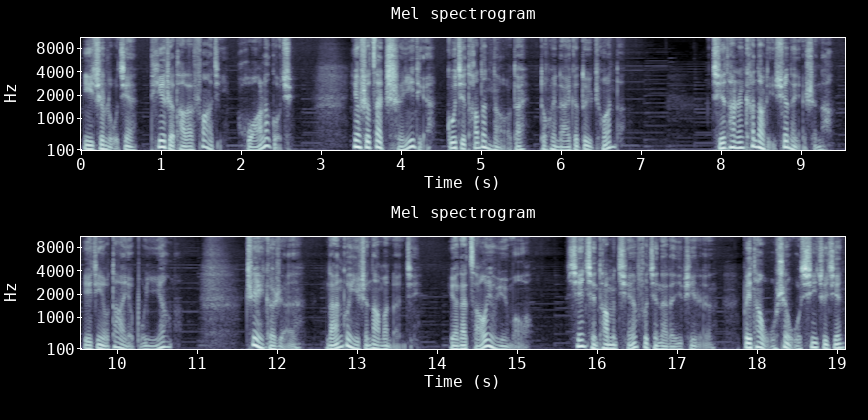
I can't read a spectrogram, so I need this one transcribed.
一支弩箭贴着他的发髻划了过去，要是再迟一点，估计他的脑袋都会来个对穿的。其他人看到李炫的眼神呢，已经有大有不一样了。这个人难怪一直那么冷静，原来早有预谋。先前他们潜伏进来的一批人，被他无声无息之间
